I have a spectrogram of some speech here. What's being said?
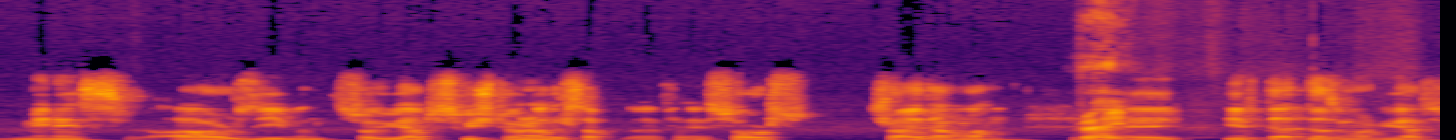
minutes, hours even. So you have to switch to another sub, uh, source. Try that one. right. Uh, if that doesn't work, you have to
